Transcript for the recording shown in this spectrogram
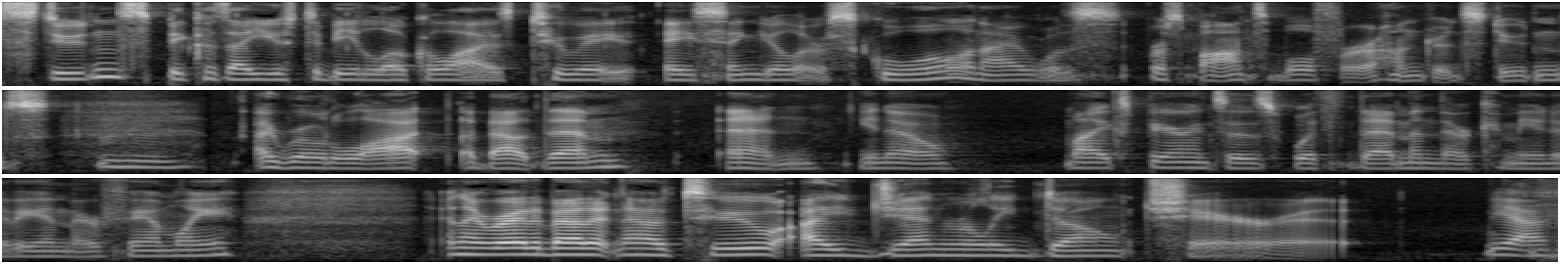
students because I used to be localized to a, a singular school and I was responsible for 100 students. Mm-hmm. I wrote a lot about them and, you know, my experiences with them and their community and their family. And I write about it now too. I generally don't share it. Yeah.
